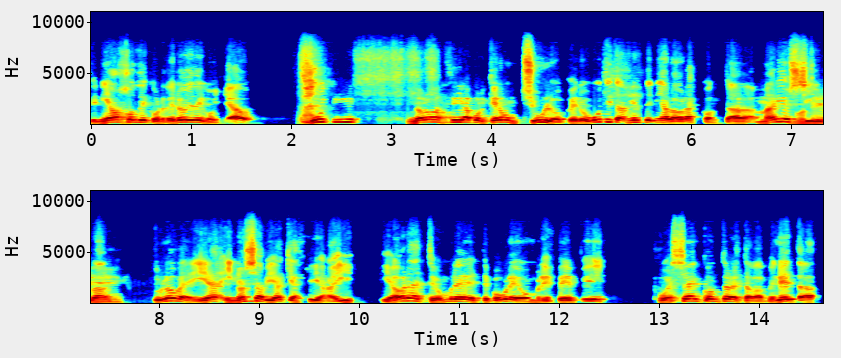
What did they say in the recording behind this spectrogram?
tenía ojos de cordero y degollado. Guti no lo hacía porque era un chulo, pero Guti también tenía las horas contadas. Mario Silva, tú lo veías y no sabía qué hacía ahí. Y ahora este hombre, este pobre hombre, Pepe, pues se ha encontrado esta papeleta,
